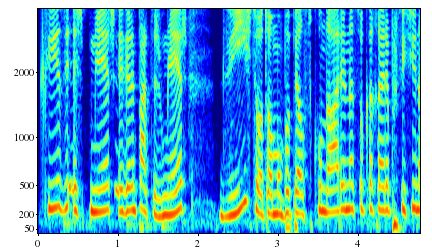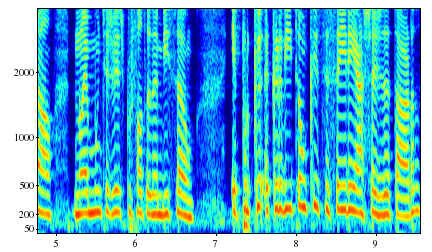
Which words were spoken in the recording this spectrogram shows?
que as, as mulheres, a grande parte das mulheres, desiste ou toma um papel secundário na sua carreira profissional. Não é muitas vezes por falta de ambição. É porque acreditam que se saírem às seis da tarde,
